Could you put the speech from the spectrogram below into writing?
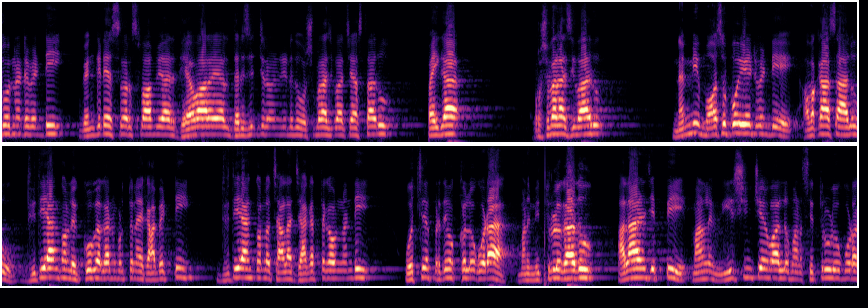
చూడనటువంటి వెంకటేశ్వర స్వామి వారి దేవాలయాలు దర్శించడం అనేటువంటిది వృషభరాశి వారు చేస్తారు. పైగా వృషభరాశి వారు నమ్మి మోసపోయేటువంటి అవకాశాలు ద్వితీయాంకంలో ఎక్కువగా కనబడుతున్నాయి కాబట్టి ద్వితీయాంకంలో చాలా జాగ్రత్తగా ఉండండి. వచ్చిన ప్రతి ఒక్కరు కూడా మన మిత్రులు కాదు. అలా అని చెప్పి మనల్ని వీర్షించే వాళ్ళు మన శత్రువులు కూడా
